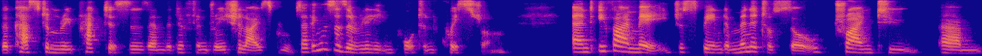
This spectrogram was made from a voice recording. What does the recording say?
the customary practices and the different racialized groups. I think this is a really important question. And if I may just spend a minute or so trying to um,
